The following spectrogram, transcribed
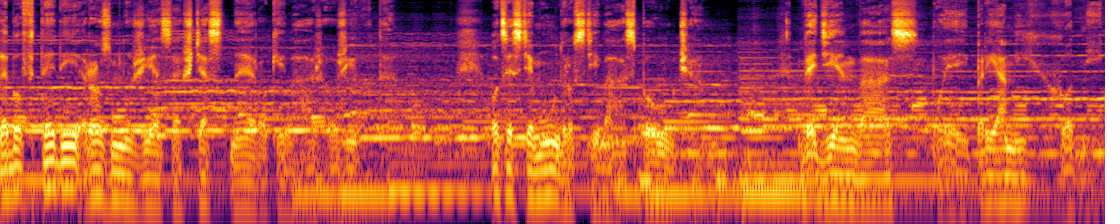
lebo vtedy rozmnožia sa šťastné roky vášho života. O ceste múdrosti vás poučam. Vediem vás po jej priamých chodníkoch.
